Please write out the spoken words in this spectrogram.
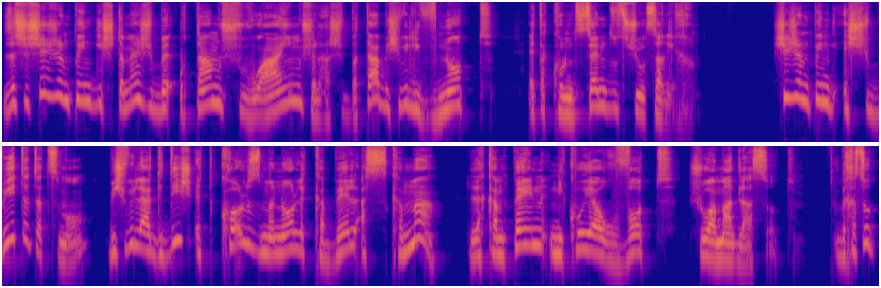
זה ששי ז'נפינג השתמש באותם שבועיים של השבתה בשביל לבנות את הקונסנזוס שהוא צריך. שי ז'נפינג השבית את עצמו בשביל להקדיש את כל זמנו לקבל הסכמה לקמפיין ניקוי האורוות שהוא עמד לעשות. בחסות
